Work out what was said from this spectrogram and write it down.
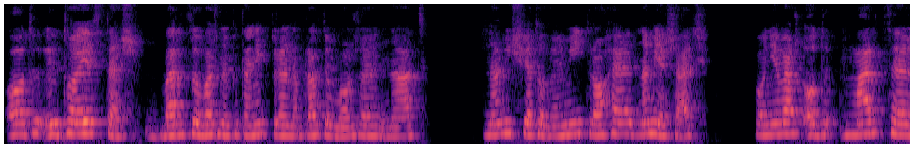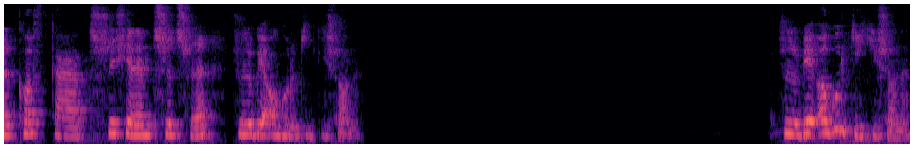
Od, y, to jest też bardzo ważne pytanie, które naprawdę może nad nami światowymi trochę namieszać, ponieważ od Marcel Kostka 3733 czy lubię ogórki kiszone? Czy lubię ogórki kiszone?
